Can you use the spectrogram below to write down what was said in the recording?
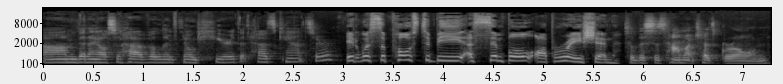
Um, then I also have a lymph node here that has cancer. It was supposed to be a simple operation. So this is how much has grown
